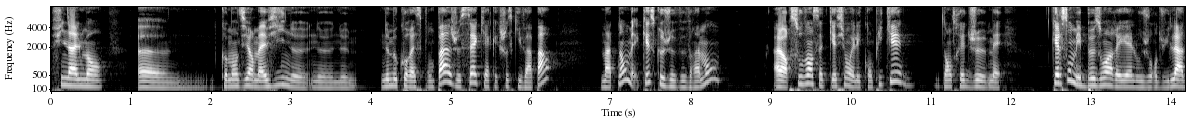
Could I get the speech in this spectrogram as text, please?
finalement, euh, comment dire, ma vie ne, ne, ne, ne me correspond pas, je sais qu'il y a quelque chose qui va pas. Maintenant, mais qu'est-ce que je veux vraiment Alors souvent, cette question, elle est compliquée d'entrée de jeu, mais quels sont mes besoins réels aujourd'hui, là,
